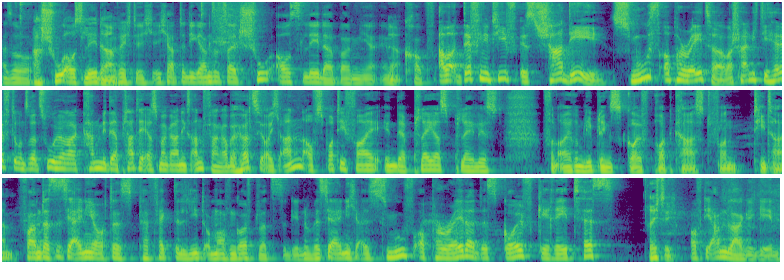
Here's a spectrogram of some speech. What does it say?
Also Ach, Schuh aus Leder. richtig, ich hatte die ganze Zeit Schuh aus Leder bei mir im Ja. Kopf. Aber definitiv ist Sade, Smooth Operator. Wahrscheinlich die Hälfte unserer Zuhörer kann mit der Platte erstmal gar nichts anfangen. Aber hört sie euch an auf Spotify in der Players Playlist von eurem Lieblings-Golf-Podcast von Tea Time. Vor allem, das ist ja eigentlich auch das perfekte Lied, um auf den Golfplatz zu gehen. Du wirst ja eigentlich als Smooth Operator des Golfgerätes Richtig. auf die Anlage gehen.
